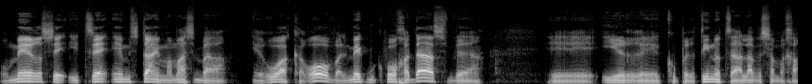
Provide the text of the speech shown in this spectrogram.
אומר שייצא m2 ממש באירוע הקרוב על מקבוק פרו חדש והעיר אה, קופרטינו צהלה ושמחה.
